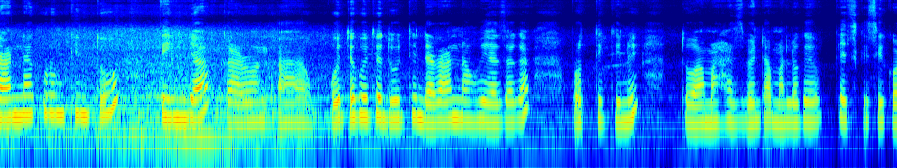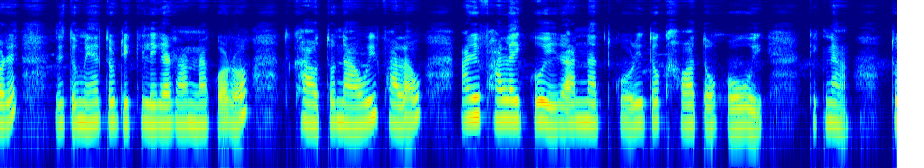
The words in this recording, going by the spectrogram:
রান্না করুম কিন্তু তিনটা, কারণ কইতে কইতে দুই তিনটা রান্না হইয়া জায়গা প্রত্যেক দিনই। তো আমার হাজব্যান্ড আমার লগে কেচকেচি করে যে, তুমি এত টিকি লেগে রান্না করো, খাও তো নাওই, ফালাও। আরে ফালাই কই? রান্না করি তো খাওয়া তো হই, ঠিক না? তো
